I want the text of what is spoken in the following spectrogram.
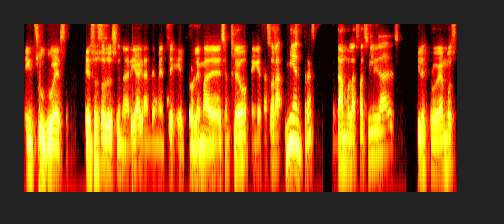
en su grueso. Eso solucionaría grandemente el problema de desempleo en esa zona mientras damos las facilidades y les proveemos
